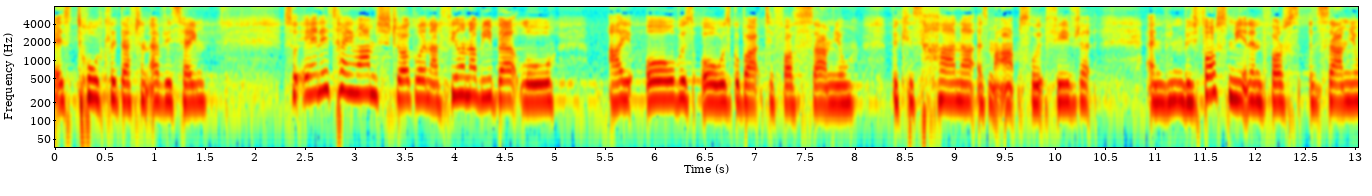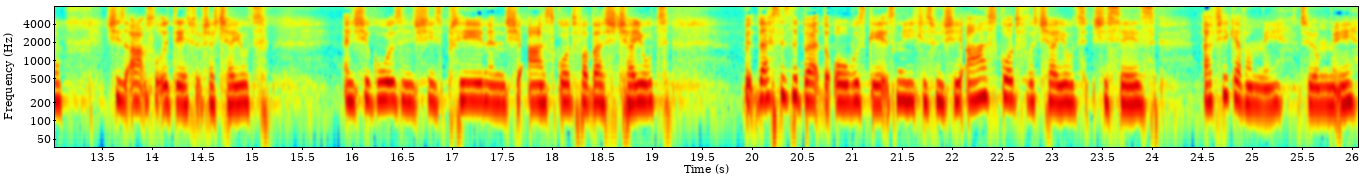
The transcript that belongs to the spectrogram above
It's totally different every time. So anytime I'm struggling or feeling a wee bit low, I always, always go back to First Samuel because Hannah is my absolute favourite. And when we first meet her in First Samuel, she's absolutely desperate for a child. And she goes and she's praying and she asks God for this child. But this is the bit that always gets me because when she asks God for the child, she says, If you give him me to me,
